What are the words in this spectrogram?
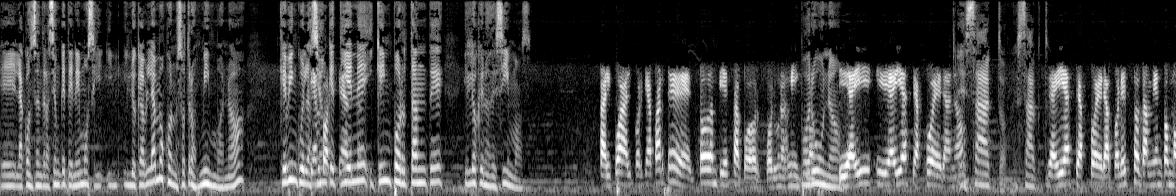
eh, la concentración que tenemos y, y- y lo que hablamos con nosotros mismos, ¿no? Qué vinculación que 100%. tiene y qué importante es lo que nos decimos. Tal cual, porque aparte todo empieza por, por uno mismo. Por uno. Y de ahí, y de ahí hacia afuera, ¿no? Exacto, exacto. de ahí hacia afuera. Por eso también como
